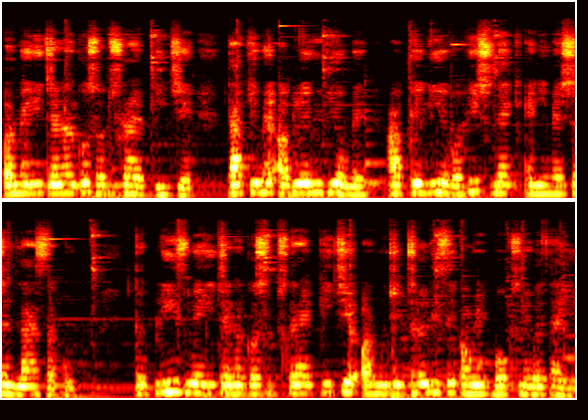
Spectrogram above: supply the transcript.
और मेरी चैनल को सब्सक्राइब कीजिए, ताकि मैं अगले वीडियो में आपके लिए वही स्नैक एनिमेशन ला सकूँ। तो प्लीज़ मेरी चैनल को सब्सक्राइब कीजिए और मुझे जल्दी से कमेंट बॉक्स में बताइए।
